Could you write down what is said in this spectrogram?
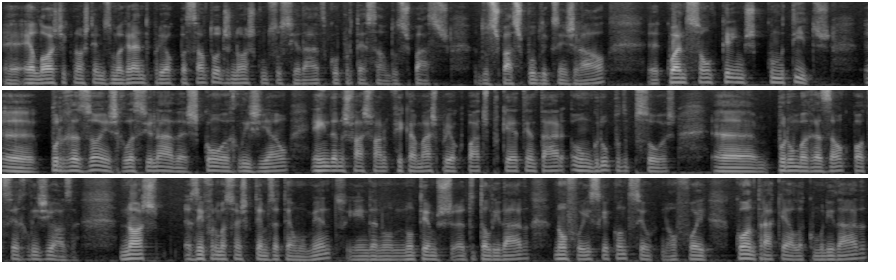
é lógico que nós temos uma grande preocupação, todos nós como sociedade, com a proteção dos espaços, dos espaços públicos em geral, quando são crimes cometidos Uh, por razões relacionadas com a religião, ainda nos faz ficar mais preocupados porque é atentar a um grupo de pessoas uh, por uma razão que pode ser religiosa. Nós as informações que temos até o momento, e ainda não, não, temos a totalidade, não foi isso que aconteceu. Não foi contra aquela comunidade,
